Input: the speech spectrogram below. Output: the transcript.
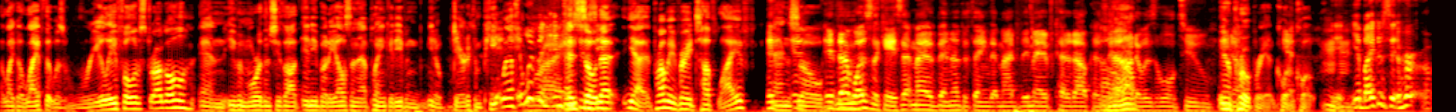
like a life that was really full of struggle, and even more than she thought anybody else in that plane could even, you know, dare to compete with. It would have been interesting. and so to see- that, yeah, probably a very tough life. If, and so, if, that was the case, that might have been another thing that might they might have cut it out because they Yeah. thought it was a little too you know- inappropriate, quote Yeah. unquote. Mm-hmm. Yeah, yeah, but I could say her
